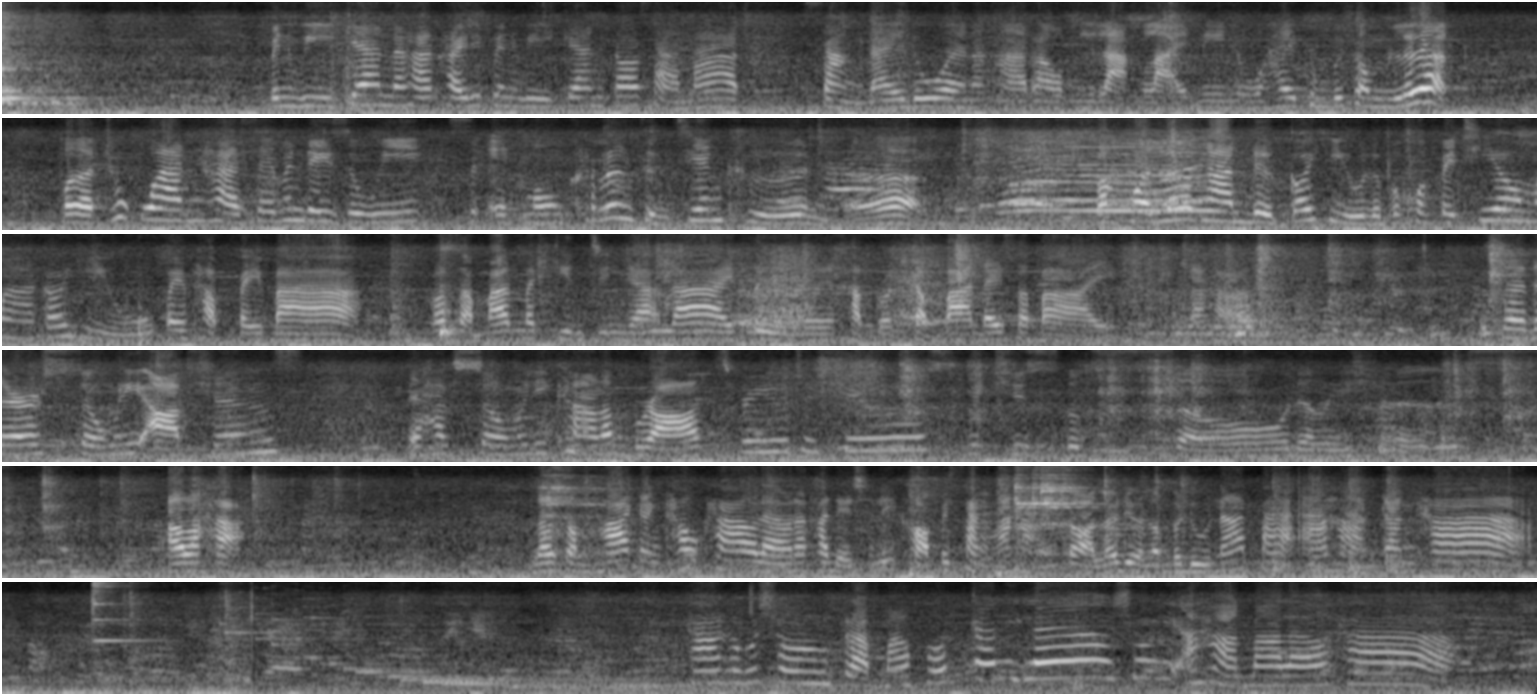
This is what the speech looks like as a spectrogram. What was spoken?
เป็นวีแกนนะคะ ใครที่เป็นวีแกนก็สามารถสั่งได้ด้วยนะคะ เรามีหลากหลายเมนูให้คุณผู้ชมเลือก เปิดทุกวันค่ะ 7 days a week 11โมงครึ่งถึงเที่ยงคืน เออบางคนเลิกงานดึกก็หิว หรือบางคนไปเที่ยวมาก็หิวไปผับไปบาร์ก็สามารถมากินจินยะได้ตื่นเลยขับรถกลับบ้านได้สบายนะคะ So there are so many options. They have so many kind of broths for you to choose, which just looks so delicious. เอาละค่ะ เราสัมภาษณ์กันคร่าวๆแล้วนะคะ เดี๋ยวเชลี่ขอไปสั่งอาหารก่อน แล้วเดี๋ยวเรามาดูหน้าตาอาหารกันค่ะ ค่ะคุณผู้ชมกลับมาพบกันอีกแล้ว ช่วงนี้อาหารมาแล้วค่ะ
